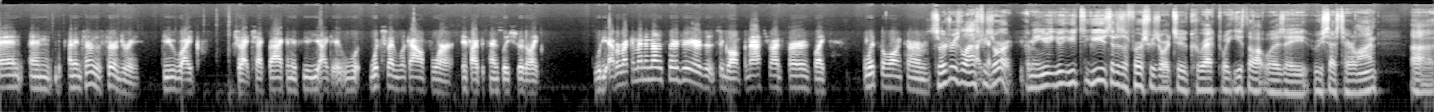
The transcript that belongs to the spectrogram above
And and and in terms of surgery, do you like? Should I check back in a few years? Like, what should I look out for if I potentially should like? Would you ever recommend another surgery, or is it should go on finasteride first? Like, what's the long term? Surgery's the last get resort. I mean, you, you you you used it as a first resort to correct what you thought was a recessed hairline. Uh,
